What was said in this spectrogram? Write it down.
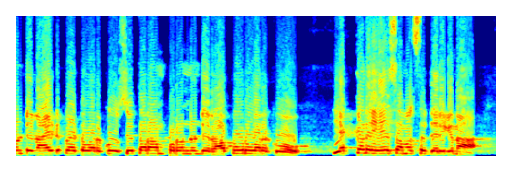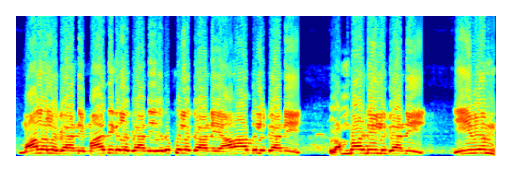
నుండి నాయుడుపేట వరకు సీతారాంపురం నుండి రాపూర్ వరకు ఎక్కడ ఏ సమస్య జరిగినా మాలలు గాని మాదిగలు గాని ఎరుకులు గాని అనాథులు గాని లంబాడీలు గాని ఈవెన్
